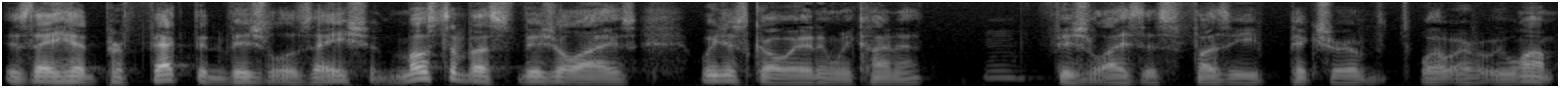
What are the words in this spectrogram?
is they had perfected visualization. Most of us visualize, we just go in and we kind of mm. visualize this fuzzy picture of whatever we want.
